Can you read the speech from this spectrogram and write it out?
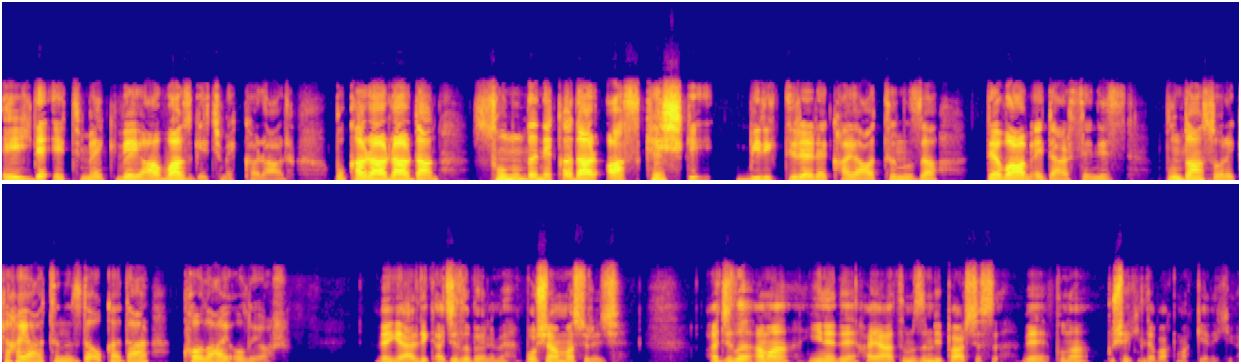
elde etmek veya vazgeçmek kararı. Bu kararlardan sonunda ne kadar az keşke biriktirerek hayatınıza devam ederseniz bundan sonraki hayatınızda o kadar kolay oluyor. Ve geldik acılı bölüme. Boşanma süreci. Acılı ama yine de hayatımızın bir parçası ve buna bu şekilde bakmak gerekiyor.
